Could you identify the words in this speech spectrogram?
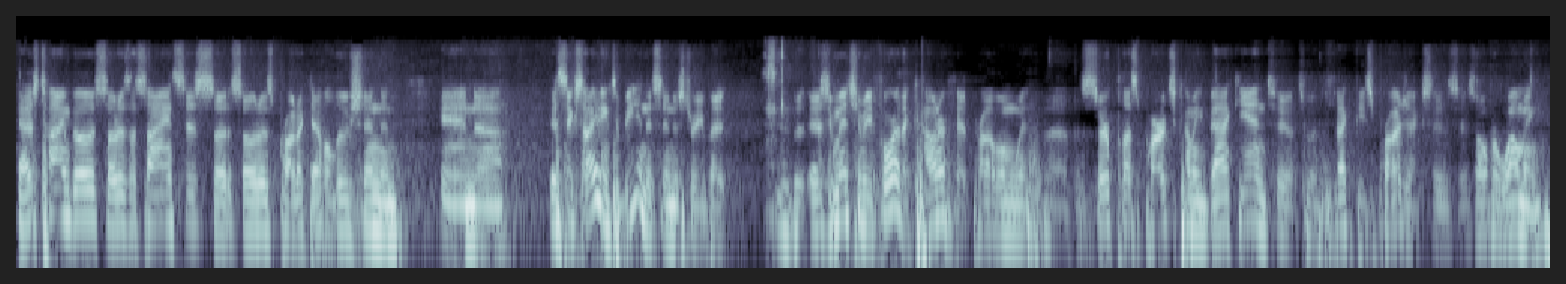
as time goes, so does the sciences, so, so does product evolution, and and uh, it's exciting to be in this industry, but as you mentioned before, the counterfeit problem with the, the surplus parts coming back in to, to affect these projects is, is overwhelming.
